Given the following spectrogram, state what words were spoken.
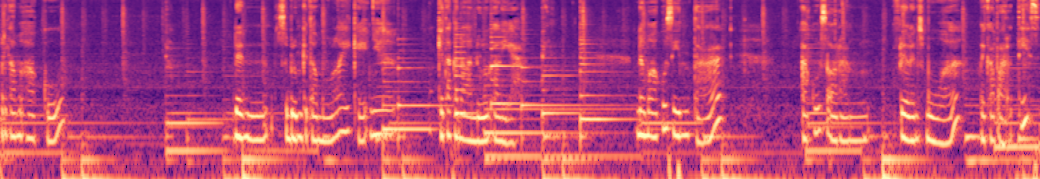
pertama aku. Dan sebelum kita mulai, kayaknya kita kenalan dulu kali ya. Nama aku Sinta. Aku seorang freelance semua, makeup artist,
